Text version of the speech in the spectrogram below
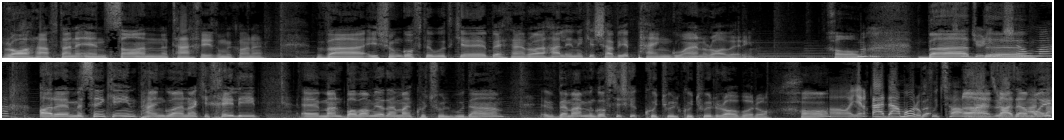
راه رفتن انسان تحقیق می‌کنه و ایشون گفته بود که بهترین راه حل اینه که شبیه پنگوان راه بریم. خب. بعد آره مثل اینکه این پنگوانا که خیلی من بابام یادم من کوچول بودم به من میگفتش که کوچول کوچول را برو. خب؟ یعنی قدم ها رو کوتاه قدم های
